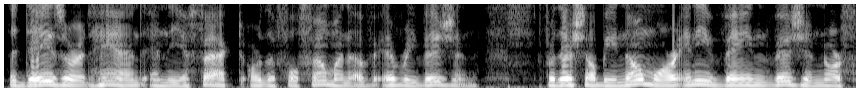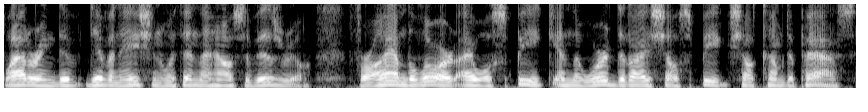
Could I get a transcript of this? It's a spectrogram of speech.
The days are at hand, and the effect, or the fulfillment of every vision. For there shall be no more any vain vision nor flattering div- divination within the house of Israel. For I am the Lord, I will speak, and the word that I shall speak shall come to pass.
